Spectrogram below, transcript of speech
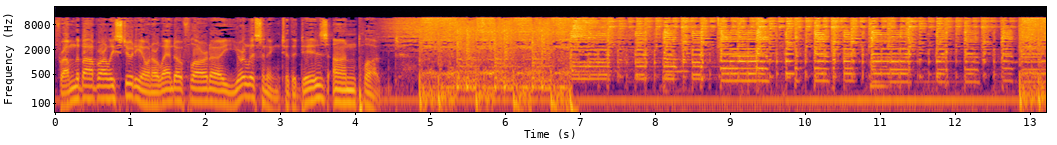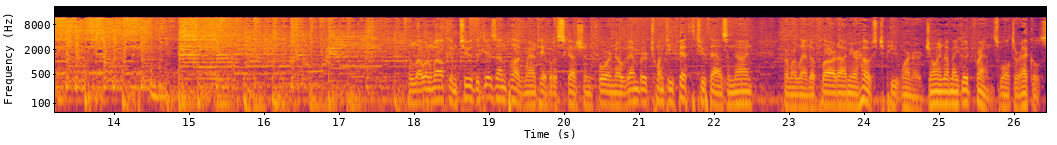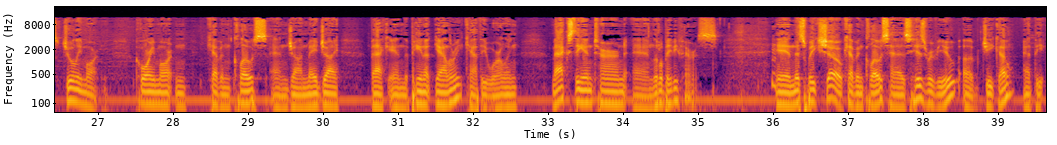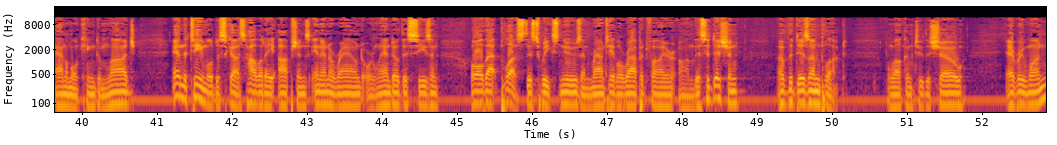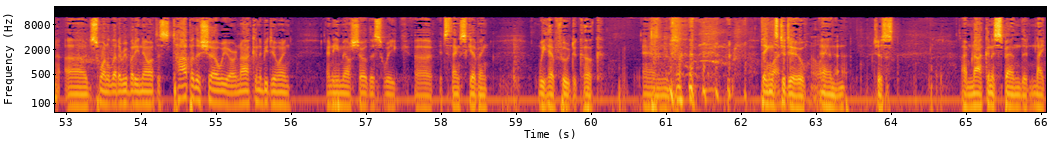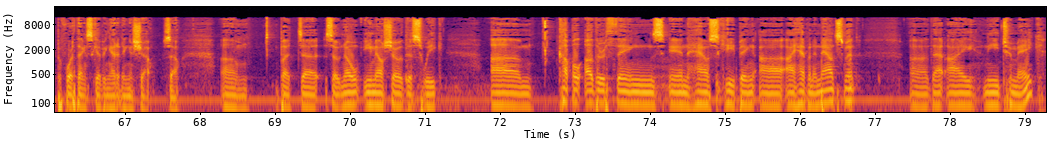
From the Bob Marley Studio in Orlando, Florida, you're listening to the DIS Unplugged. Hello and welcome to the DIS Unplugged Roundtable discussion for November 25th, 2009. From Orlando, Florida, I'm your host, Pete Werner, joined by my good friends Walter Eccles, Julie Martin, Corey Martin, Kevin Klose, and John Magi. Back in the Peanut Gallery, Kathy Whirling, Max the Intern, and Little Baby Ferris. In this week's show, Kevin Klose has his review of Jiko at the Animal Kingdom Lodge, and the team will discuss holiday options in and around Orlando this season. All that plus this week's news and roundtable rapid fire on this edition of the DIS Unplugged. Welcome to the show, everyone. Uh, just want to let everybody know at the top of the show we are not going to be doing an email show this week. Uh, it's Thanksgiving. We have food to cook and things like- to do, like and that. just I'm not going to spend the night before Thanksgiving editing a show. So, um, but uh, so no email show this week. Um, couple other things in housekeeping. Uh, I have an announcement uh, that I need to make.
